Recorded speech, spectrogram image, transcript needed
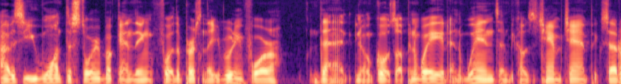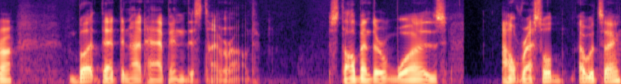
Obviously you want the storybook ending for the person that you're rooting for that you know goes up in weight and wins and becomes a champ champ etc but that did not happen this time around. Stylebender was out wrestled i would say.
